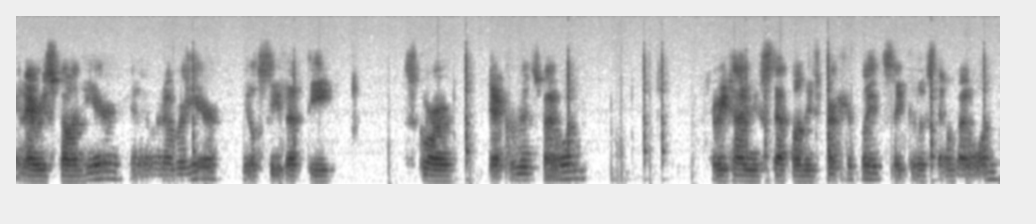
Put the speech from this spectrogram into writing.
and I respawn here, and I run over here, you'll see that the score decrements by one. Every time you step on these pressure plates, it goes down by one.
